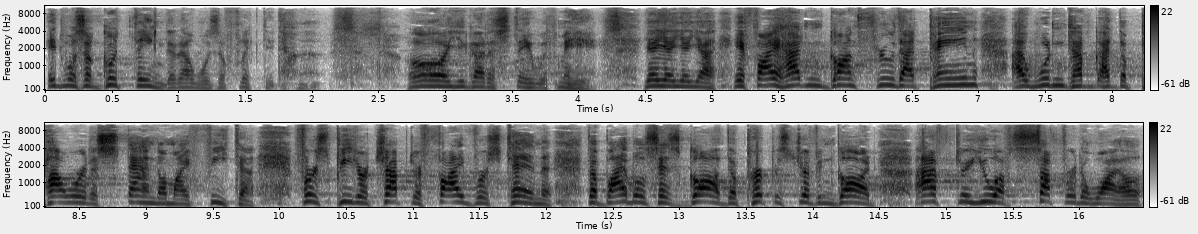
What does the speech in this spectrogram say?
It was a good thing that I was afflicted. Oh, you got to stay with me. Yeah, yeah, yeah, yeah. If I hadn't gone through that pain, I wouldn't have had the power to stand on my feet. First Peter chapter 5 verse 10, the Bible says God, the purpose-driven God, after you have suffered a while,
